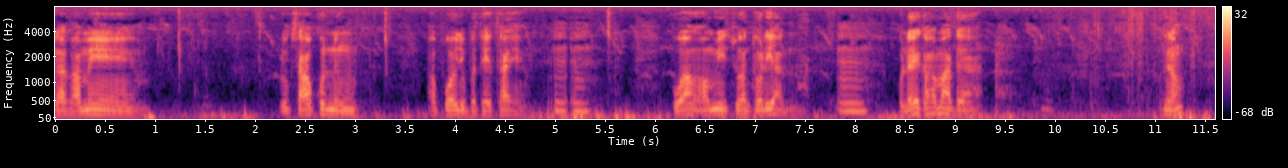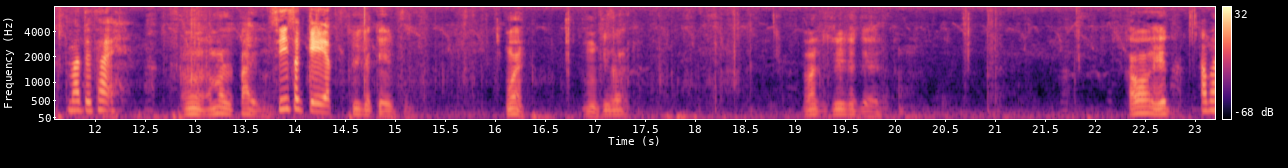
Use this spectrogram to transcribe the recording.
แล้วก็มีลูกสาวคนหนึ่งเอาผัวอยู่ประเทศไทยอืมอืมผัวเขามีสวนทุเรียนอืมคนใดเขาเอามาแต่เนาะมาแต่ไทยเออเอามาแต่ใต้ ซีสะเกต ที่สะเกตโอ้ยอืมที่นั่นเอา มาจากที่สะเกตเขาเฮ็ดเอาไป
